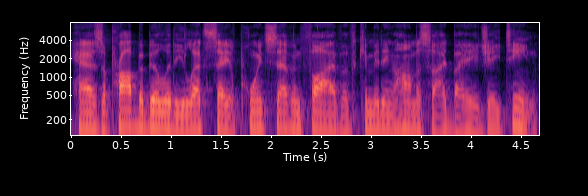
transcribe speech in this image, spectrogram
has a probability, let's say, of 0.75 of committing a homicide by age 18.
